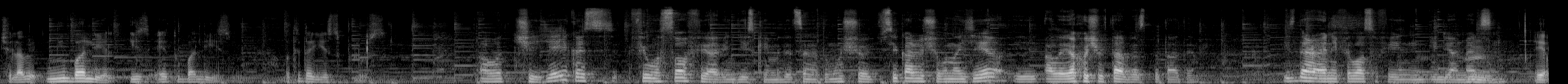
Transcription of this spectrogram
человек не болел из этой болезни. Вот это есть плюс. А от чи є якась філософія в індійській медицині? Тому що всі кажуть, що вона є, і... але я хочу в тебе спитати. Is there any philosophy in Indian medicine? Yeah.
